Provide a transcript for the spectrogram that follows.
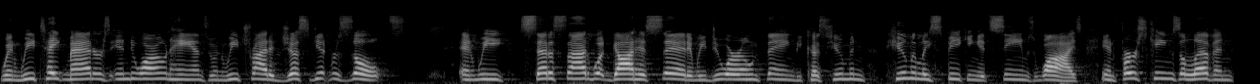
when we take matters into our own hands, when we try to just get results and we set aside what God has said and we do our own thing because human humanly speaking it seems wise. In 1 Kings 11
